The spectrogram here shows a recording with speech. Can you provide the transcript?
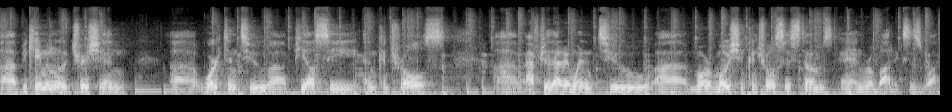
uh, became an electrician, uh, worked into uh, PLC and controls. Uh, after that, I went into uh, more motion control systems and robotics as well.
